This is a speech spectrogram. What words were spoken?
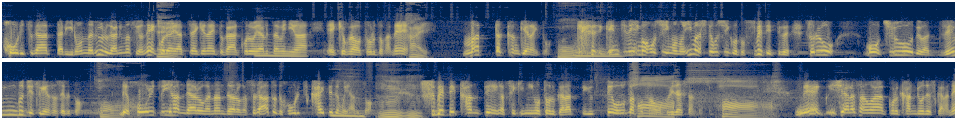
法律があったり、いろんなルールがありますよね。これはやっちゃいけないとか、これをやるためには、えー許可を取るとかね。はい全く関係ないと。現地で今欲しいもの、今してほしいことをすべて言ってくれ。それをもう中央では全部実現させると。はあで、法律違反であろうが何であろうが、それは後で法律変えてでもやると。うんうんすべて官邸が責任を取るからって言って、大里さんを送り出したんです。はで、石原さんはこれ官僚ですからね。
